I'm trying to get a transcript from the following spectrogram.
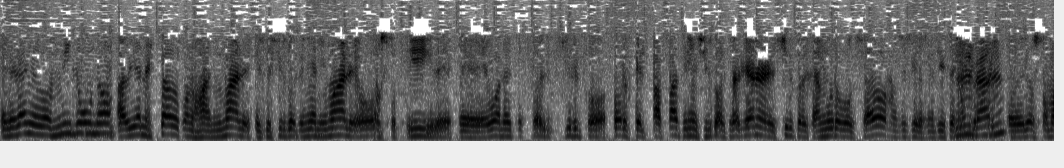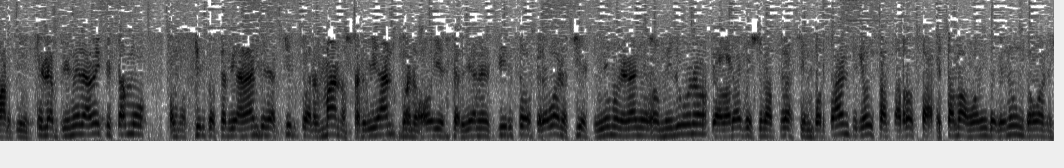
En el año 2001 habían estado con los animales, este circo tenía animales, osos, tigres, eh, bueno, este fue el circo, porque el papá tenía un circo australiano, era el circo del canguro boxeador, no sé si lo sentiste nombrar, o del oso Martín. Es la primera vez que estamos como circo servián, antes era circo hermano servián, bueno, hoy es servián el circo, pero bueno, sí, estuvimos en el año 2001, la verdad que es una plaza importante, que hoy Santa Rosa está más bonito que nunca, bueno.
